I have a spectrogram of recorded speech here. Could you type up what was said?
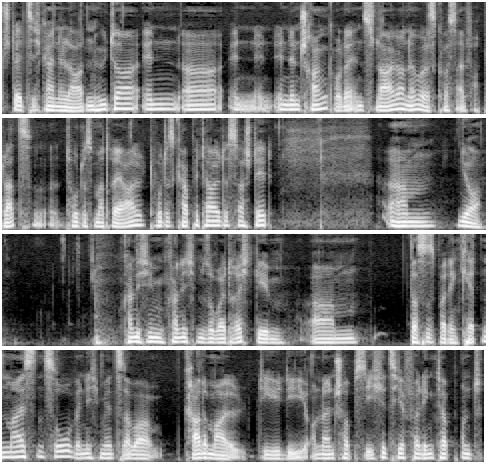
stellt sich keine Ladenhüter in, äh, in, in, in, den Schrank oder ins Lager, ne, weil das kostet einfach Platz, totes Material, totes Kapital, das da steht. Ähm, ja, kann ich ihm, kann ich ihm soweit recht geben. Ähm, das ist bei den Ketten meistens so. Wenn ich mir jetzt aber gerade mal die, die Online-Shops, die ich jetzt hier verlinkt habe und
